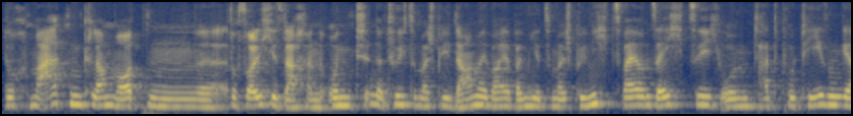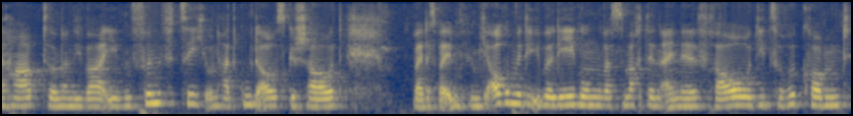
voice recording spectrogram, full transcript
durch Markenklamotten, äh, durch solche Sachen. Und natürlich zum Beispiel die Dame war ja bei mir zum Beispiel nicht 62 und hat Prothesen gehabt, sondern die war eben 50 und hat gut ausgeschaut weil das war eben für mich auch immer die Überlegung, was macht denn eine Frau, die zurückkommt?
